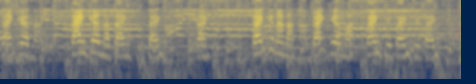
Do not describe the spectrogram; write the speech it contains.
థ్యాంక్ యూ అన్న. థ్యాంక్ యూ అన్న. Thank you thank you thank you thank you నాన్న. థ్యాంక్ యూ అమ్మా. Thank you thank you thank you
